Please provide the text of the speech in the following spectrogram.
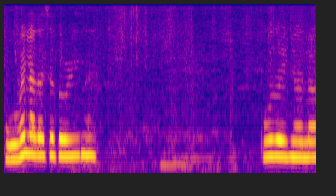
പൂവല്ലാതെ വെച്ചാൽ തൊഴിയുന്നത് പൂ തൊഴിഞ്ഞല്ലോ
